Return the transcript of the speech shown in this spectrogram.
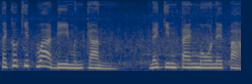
แต่ก็คิดว่าดีเหมือนกัน ได้กินแตงโมในป่า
